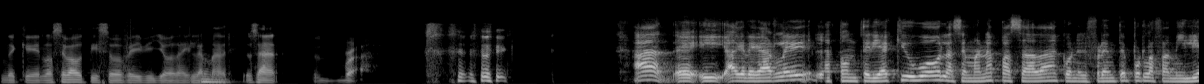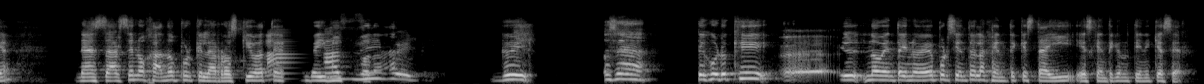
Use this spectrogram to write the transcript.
de que no se bautizó Baby Yoda y la madre, o sea, bruh. Ah, eh, y agregarle la tontería que hubo la semana pasada con el Frente por la Familia, de estarse enojando porque la rosca iba a tener ah, baby. Ah, sí, güey. Güey, o sea, te juro que el 99% de la gente que está ahí es gente que no tiene que hacer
